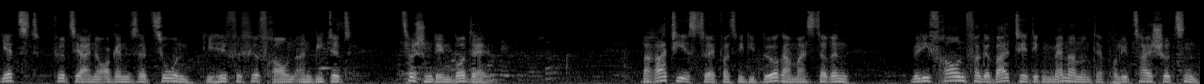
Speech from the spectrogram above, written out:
Jetzt führt sie eine Organisation, die Hilfe für Frauen anbietet, zwischen den Bordellen. Bharati ist so etwas wie die Bürgermeisterin, will die Frauen vor gewalttätigen Männern und der Polizei schützen.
